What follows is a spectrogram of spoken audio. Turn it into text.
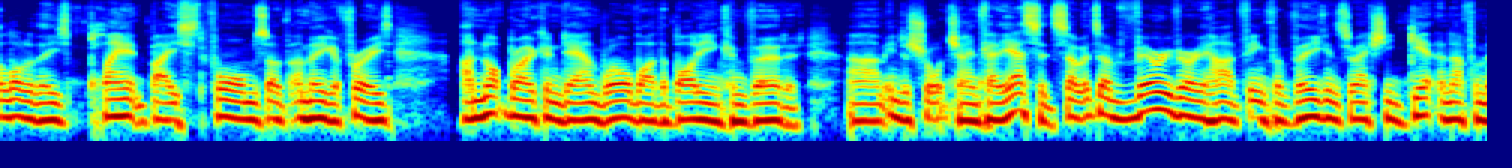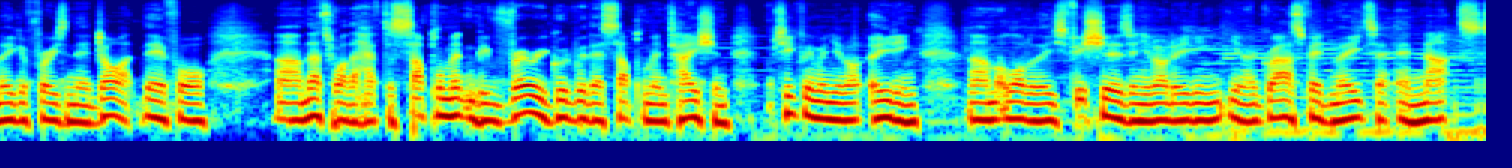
a lot of these plant based forms of omega threes are not broken down well by the body and converted um, into short chain fatty acids. So it's a very, very hard thing for vegans to actually get enough omega 3s in their diet. Therefore, um, that's why they have to supplement and be very good with their supplementation, particularly when you're not eating um, a lot of these fishes and you're not eating you know grass fed meats and nuts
